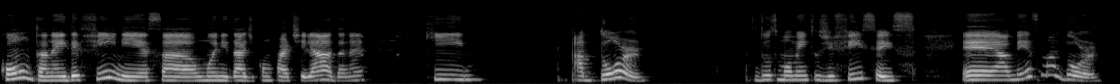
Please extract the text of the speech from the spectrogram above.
conta, né, e define essa humanidade compartilhada, né, que a dor dos momentos difíceis é a mesma dor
